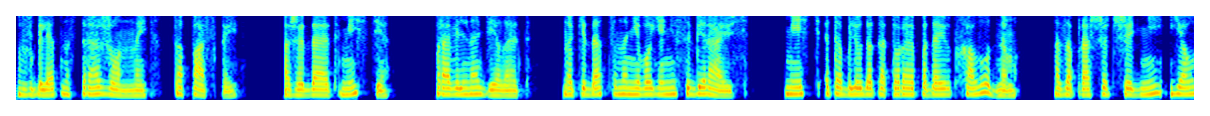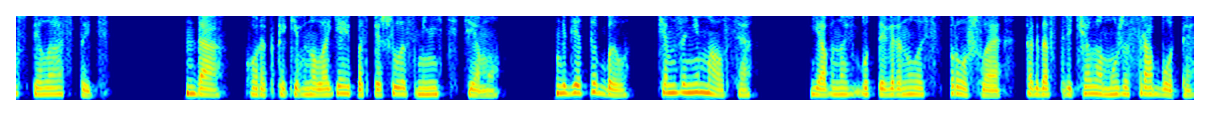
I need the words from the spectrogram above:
Взгляд настороженный, с опаской. Ожидает мести? Правильно делает. Но кидаться на него я не собираюсь. Месть — это блюдо, которое подают холодным, а за прошедшие дни я успела остыть. «Да», — коротко кивнула я и поспешила сменить тему. «Где ты был? Чем занимался?» Я вновь будто вернулась в прошлое, когда встречала мужа с работы.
